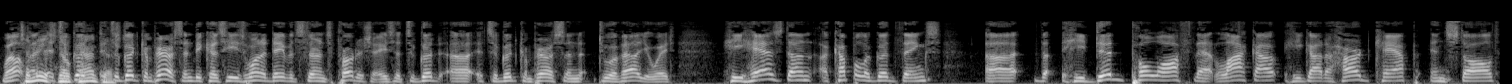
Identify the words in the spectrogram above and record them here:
Well, To me, uh, it's no a good contest. it's a good comparison because he's one of David Stern's proteges. It's a good uh, it's a good comparison to evaluate. He has done a couple of good things. Uh, the, he did pull off that lockout. He got a hard cap installed.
